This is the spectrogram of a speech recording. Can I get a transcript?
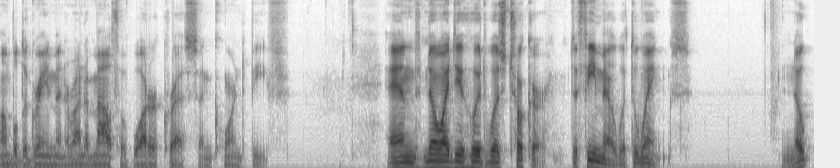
mumbled the greenman around a mouth of watercress and corned beef. And no idea who it was took her, the female with the wings. Nope.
